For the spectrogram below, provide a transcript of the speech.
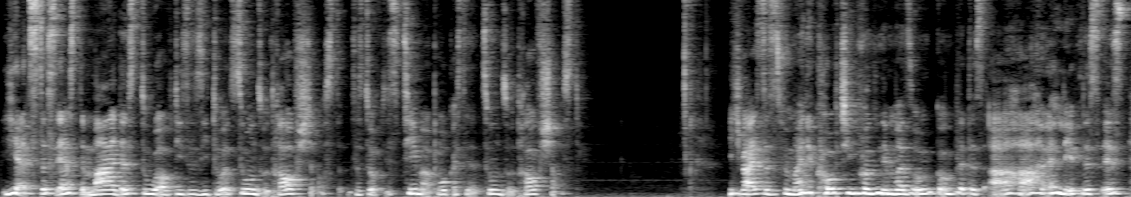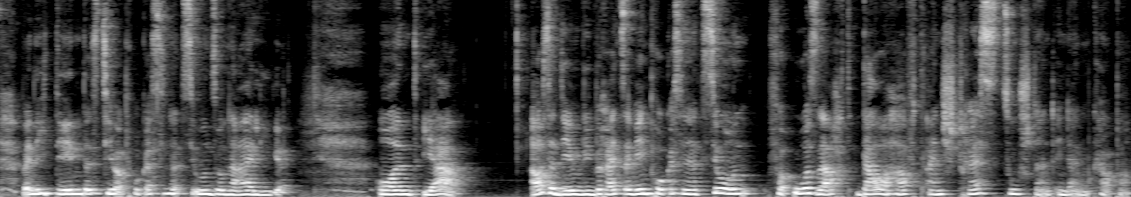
jetzt das erste Mal, dass du auf diese Situation so drauf schaust, dass du auf das Thema Prokrastination so drauf schaust. Ich weiß, dass es für meine Coaching-Kunden immer so ein komplettes Aha-Erlebnis ist, wenn ich denen das Thema Prokrastination so nahe liege. Und ja, Außerdem, wie bereits erwähnt, Prokrastination verursacht dauerhaft einen Stresszustand in deinem Körper.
